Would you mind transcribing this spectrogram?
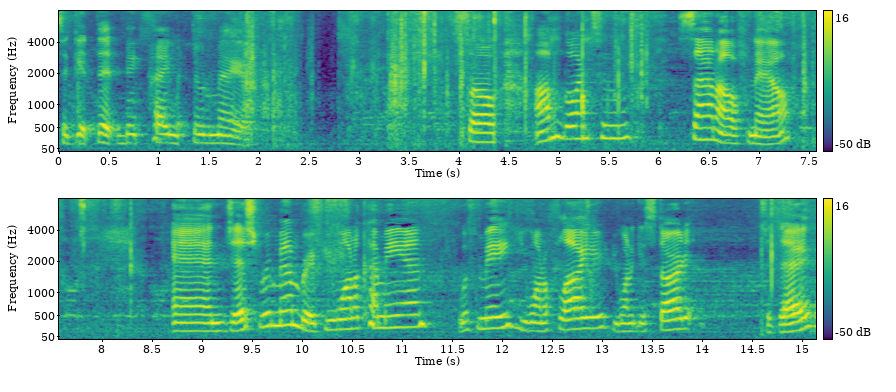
to get that big payment through the mail. So I'm going to sign off now. And just remember, if you want to come in with me, you want a flyer, you want to get started today,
